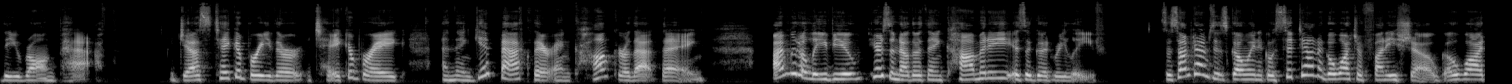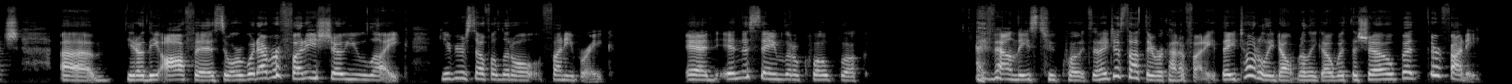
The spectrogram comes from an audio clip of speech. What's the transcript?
the wrong path. Just take a breather, take a break, and then get back there and conquer that thing. I'm going to leave you. Here's another thing comedy is a good relief. So sometimes it's going to go sit down and go watch a funny show. Go watch, um, you know, The Office or whatever funny show you like. Give yourself a little funny break. And in the same little quote book, I found these two quotes and I just thought they were kind of funny. They totally don't really go with the show, but they're funny.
